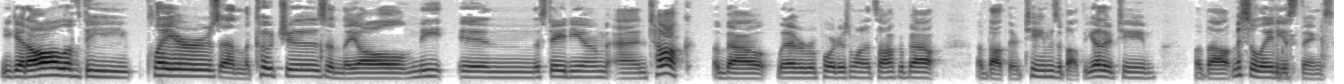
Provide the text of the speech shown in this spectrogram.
you get all of the players and the coaches, and they all meet in the stadium and talk about whatever reporters want to talk about, about their teams, about the other team, about miscellaneous things.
